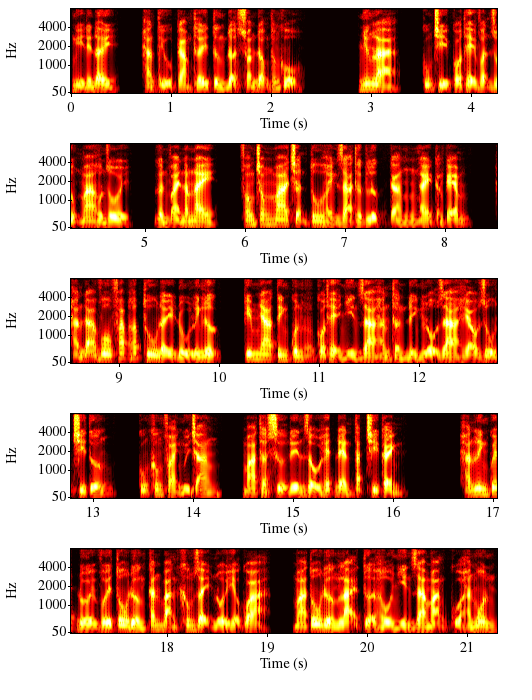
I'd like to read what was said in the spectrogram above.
nghĩ đến đây, hắn tựu cảm thấy từng đợt xoắn động thống khổ. Nhưng là, cũng chỉ có thể vận dụng ma hồn rồi, gần vài năm nay, phong trong ma trận tu hành giả thực lực càng ngày càng kém, hắn đã vô pháp hấp thu đầy đủ linh lực, kim nha tinh quân có thể nhìn ra hắn thần đỉnh lộ ra héo rũ chi tướng, cũng không phải ngụy trang, mà thật sự đến dầu hết đèn tắt chi cảnh. Hắn linh quyết đối với tô đường căn bản không dậy nổi hiệu quả mà tô đường lại tựa hồ nhìn ra mạng của hắn môn,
